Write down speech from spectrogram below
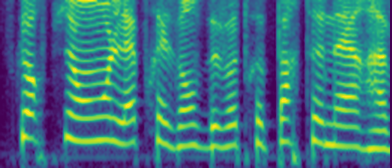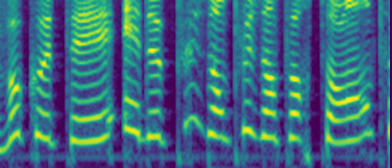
Scorpion, la présence de votre partenaire à vos côtés est de plus en plus importante.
